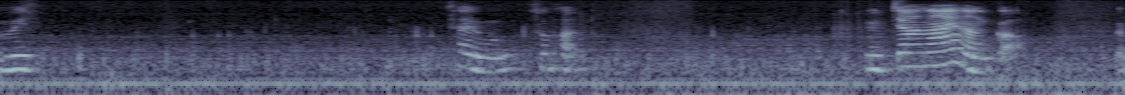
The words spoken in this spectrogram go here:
上。最後ソファー。言っちゃわない？なんか。考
